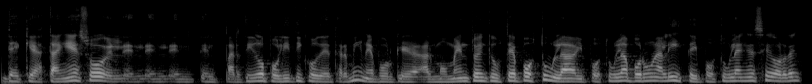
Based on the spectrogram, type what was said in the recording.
de que hasta en eso el, partido político determine, porque al momento en que usted postula y postula por una lista y postula en ese orden,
